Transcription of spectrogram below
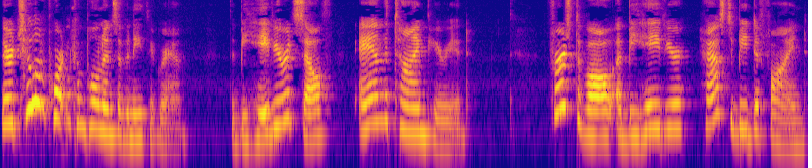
There are two important components of an ethogram, the behavior itself and the time period. First of all, a behavior has to be defined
